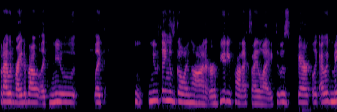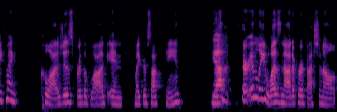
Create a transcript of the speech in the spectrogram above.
but I would write about like new like new things going on or beauty products I liked. It was very like I would make my collages for the blog in Microsoft Paint. Yeah. Certainly was not a professional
